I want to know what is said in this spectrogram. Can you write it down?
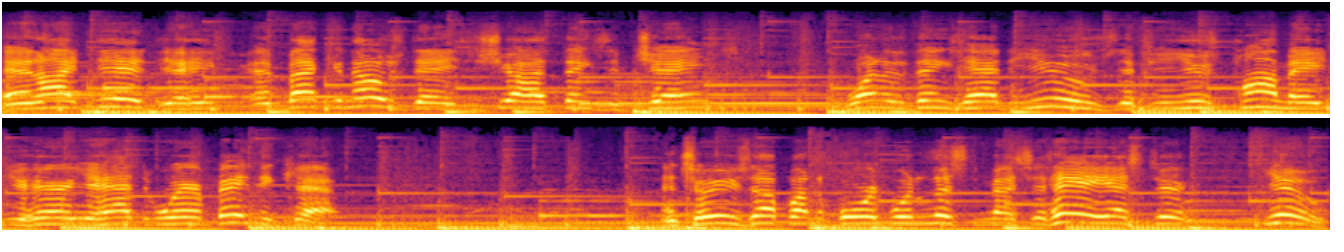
And I did. And back in those days, to show how things have changed, one of the things you had to use, if you used pomade in your hair, you had to wear a bathing cap. And so he was up on the board, wouldn't listen to me. I said, Hey, Esther, you,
